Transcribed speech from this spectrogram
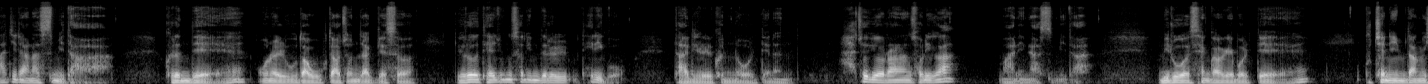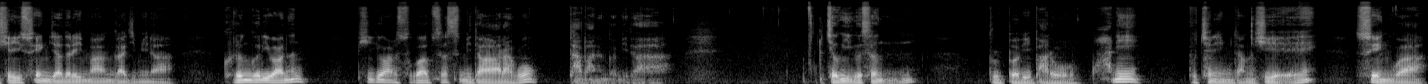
나질 않았습니다. 그런데 오늘 우다국다 존자께서 여러 대중 스님들을 데리고 다리를 건너올 때는 아주 요란한 소리가 많이 났습니다. 미루어 생각해 볼 때 부처님 당시의 수행자들의 마음가짐이나 그런 거리와는 비교할 수가 없었습니다. 라고 답하는 겁니다. 즉 이것은 불법이 바로 많이 부처님 당시에 수행과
